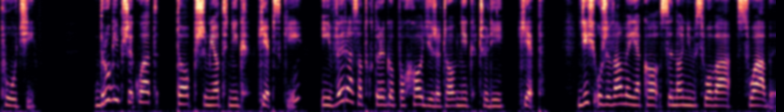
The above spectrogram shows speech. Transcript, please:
płci. Drugi przykład to przymiotnik kiepski i wyraz, od którego pochodzi rzeczownik, czyli kiep. Dziś używamy jako synonim słowa słaby,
